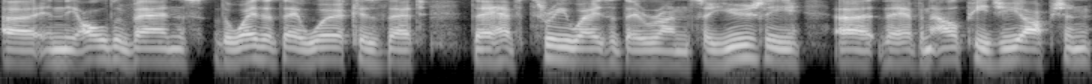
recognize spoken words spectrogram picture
uh, in the older vans, the way that they work is that they have three ways that they run. So usually uh, they have an LPG option,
